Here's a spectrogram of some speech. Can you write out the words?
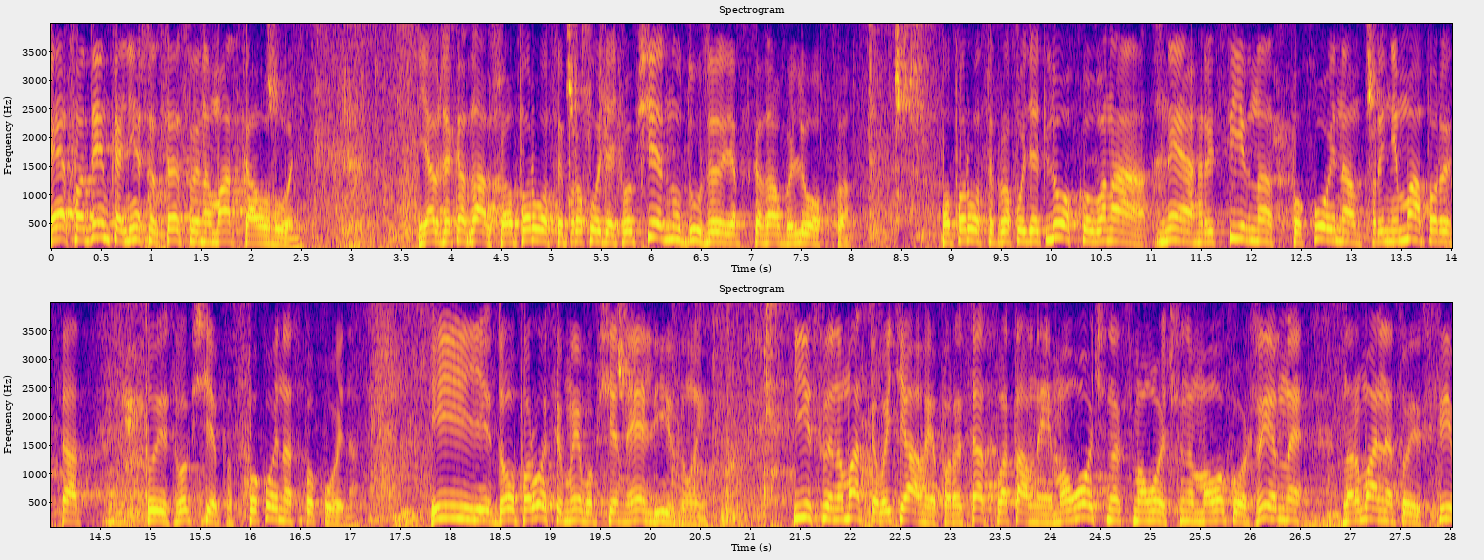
F1, конечно, це свиноматка огонь. Я вже казав, що опороси проходять вообще, ну дуже, я б сказав би, легко. Опороси проходять легко, вона не агресивна, спокійна, прийма поросят. Тобто взагалі спокійно, спокійно. І до опоросів ми взагалі не лізли. І свиноматка витягує поросят, хватав в неї молочність, молочне молоко жирне, нормально, тобто всі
